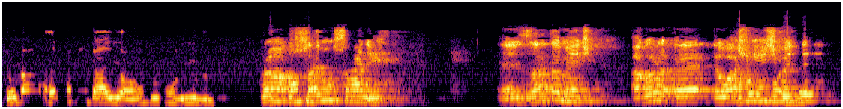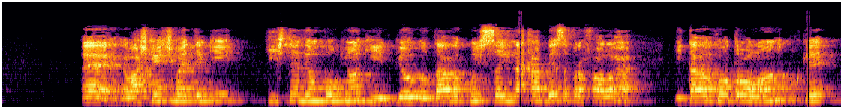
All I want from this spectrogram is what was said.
Então, dá, recomendar aí ó, um, um livro. Pronto, Simon Sinek. É, exatamente. Agora, é, eu acho que a gente vai ter. É, eu acho que a gente vai ter que, que estender um pouquinho aqui, porque eu, eu tava com isso aí na cabeça para falar e tava controlando, porque,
